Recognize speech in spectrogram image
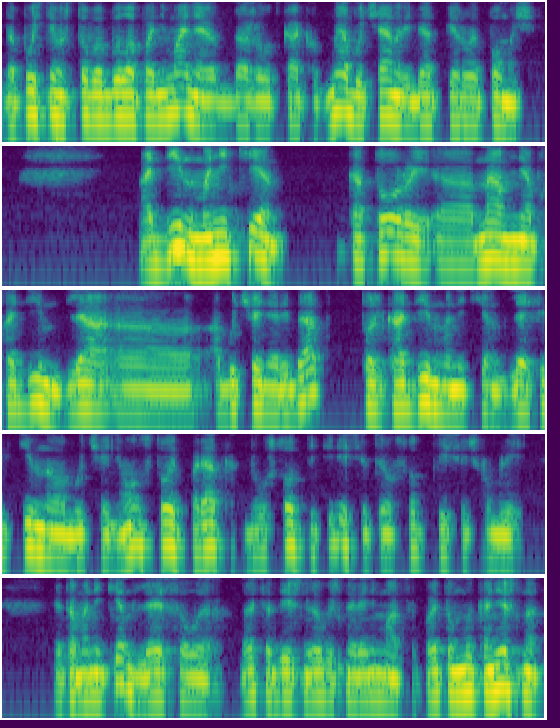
Допустим, чтобы было понимание, даже вот как мы обучаем ребят первой помощи. Один манекен который э, нам необходим для э, обучения ребят, только один манекен для эффективного обучения, он стоит порядка 250-300 тысяч рублей. Это манекен для СЛР, да, сердечно-легочной реанимации. Поэтому мы, конечно,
